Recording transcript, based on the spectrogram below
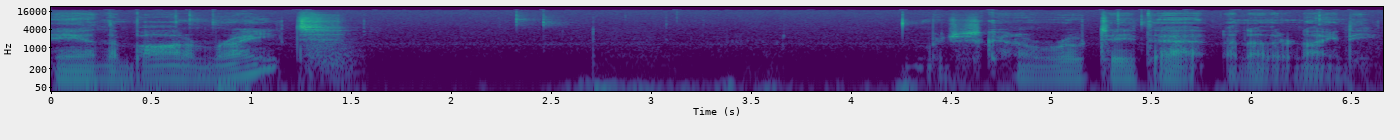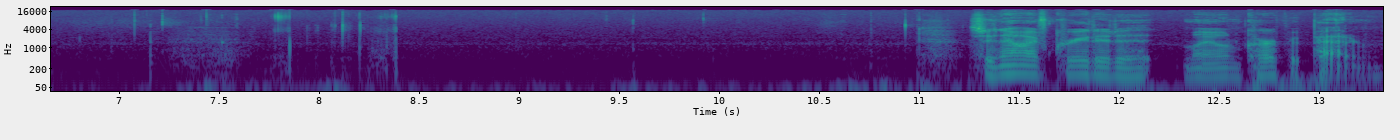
and the bottom right. We're just going to rotate that another 90. So now I've created a, my own carpet pattern.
